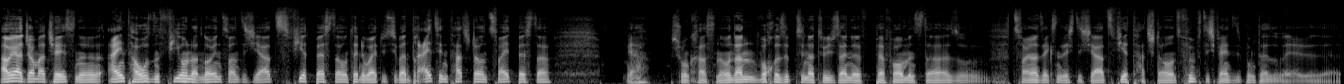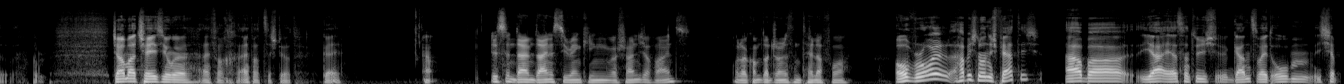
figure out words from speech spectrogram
Aber ja, Jamar Chase, ne? 1429 Yards, viertbester unter den Wide Receiver, 13 Touchdowns, zweitbester. Ja, schon krass, ne? Und dann Woche 17 natürlich seine Performance da, also 266 Yards, vier Touchdowns, 50 Fantasy-Punkte, also äh, äh, komm. Jama Chase, Junge, einfach, einfach zerstört. Geil. Ja. Ist in deinem Dynasty-Ranking wahrscheinlich auf 1? Oder kommt da Jonathan Taylor vor? Overall habe ich noch nicht fertig, aber ja, er ist natürlich ganz weit oben. Ich habe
